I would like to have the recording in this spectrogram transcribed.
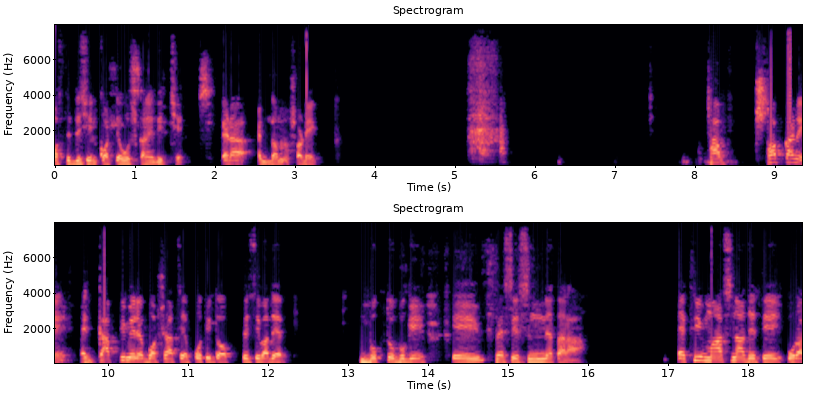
অস্থিতিশীল করতে উস্কানি দিচ্ছে। এটা একদম সঠিক। সব কানে গাপটি মেরে বসে আছে পতিত পেশিবাদের ভুক্তভোগী এই ফেসিস নেতারা। একটি মাছ না যেতে ওরা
